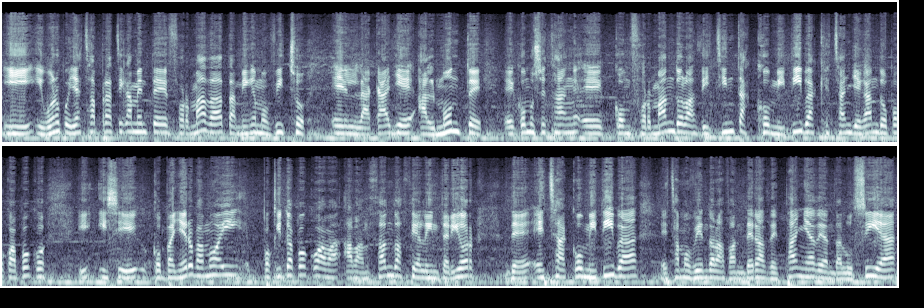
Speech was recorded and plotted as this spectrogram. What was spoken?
Y, bueno, pues ya está prácticamente formada. También hemos visto en la calle Almonte eh, cómo se están conformando las distintas comitivas que están llegando poco a poco. Y, si, compañeros, vamos ahí poquito a poco ava- avanzando hacia el interior de esta comitiva. Estamos viendo las banderas de España, de Andalucía,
